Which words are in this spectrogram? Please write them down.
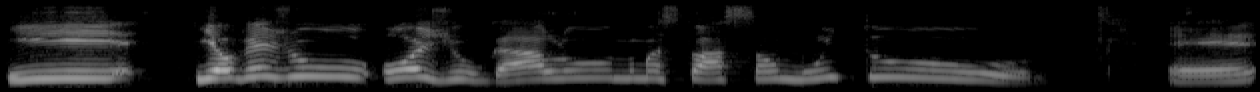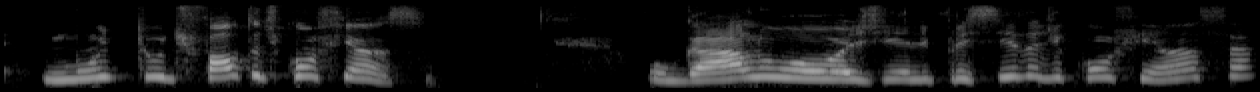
e, e eu vejo hoje o Galo numa situação muito é, muito de falta de confiança. O Galo hoje ele precisa de confiança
